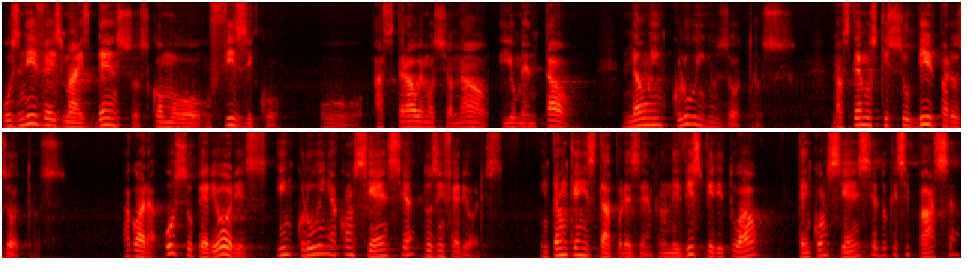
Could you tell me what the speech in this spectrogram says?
Os níveis mais densos, como o físico, o astral emocional e o mental, não incluem os outros. Nós temos que subir para os outros. Agora, os superiores incluem a consciência dos inferiores. Então, quem está, por exemplo, no nível espiritual, tem consciência do que se passa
